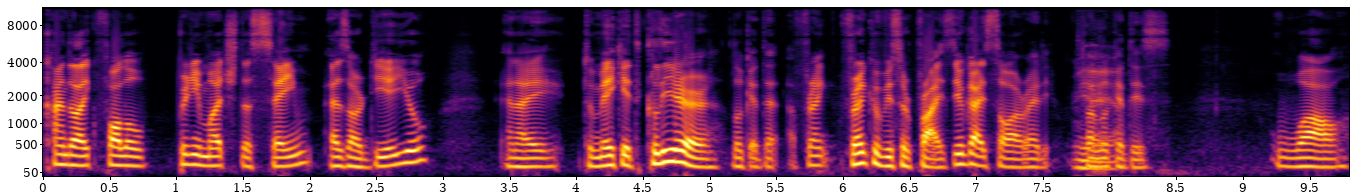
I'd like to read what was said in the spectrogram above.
kind of like follow pretty much the same as our DAU. And I to make it clear, look at that. Frank Frank will be surprised. You guys saw already. Yeah, but look yeah. at this. Wow,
